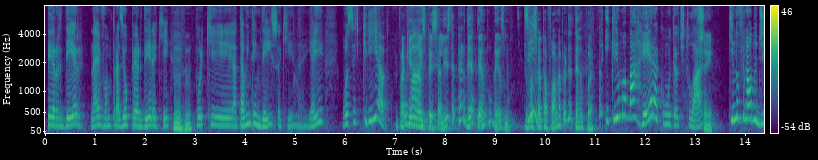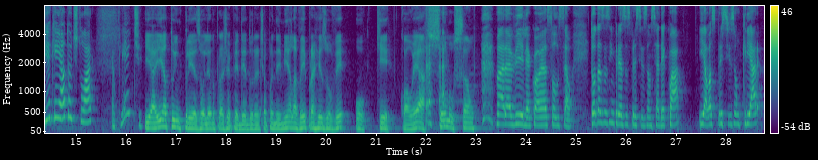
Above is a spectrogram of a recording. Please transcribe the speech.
Perder, né? Vamos trazer o perder aqui, uhum. porque até eu entender isso aqui, né? E aí você cria. Para quem uma... não é especialista, é perder tempo mesmo. De Sim. uma certa forma, é perder tempo. É. E cria uma barreira com o teu titular. Sim. Que no final do dia, quem é o teu titular? É o cliente. E aí, a tua empresa, olhando para a GPD durante a pandemia, ela veio para resolver o quê? Qual é a solução? Maravilha, qual é a solução? Todas as empresas precisam se adequar e elas precisam criar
